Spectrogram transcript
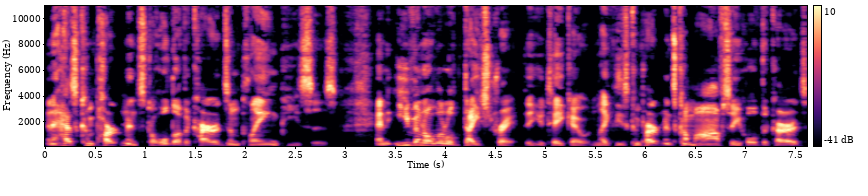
and it has compartments to hold all the cards and playing pieces and even a little dice tray that you take out and like these compartments come off so you hold the cards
